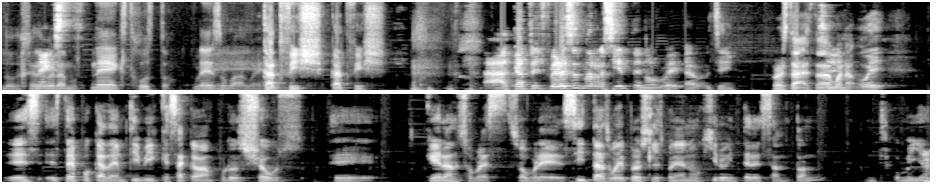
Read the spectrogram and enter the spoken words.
lo dejé de Next. ver. a- Next, justo. De eso va, güey. Catfish, Catfish. Ah, Catfish, pero eso es más reciente, ¿no, güey? Ah, Sí. Pero está, estaba Sí. bueno. Hoy es esta época de MTV que sacaban puros shows eh, que eran sobre, sobre citas, güey, pero sí les ponían un giro interesantón, entre comillas.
